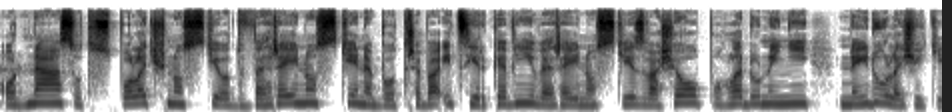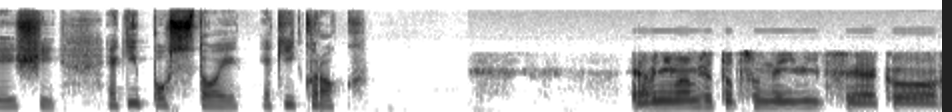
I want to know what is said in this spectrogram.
od nás, od společnosti, od veřejnosti nebo třeba i církevní veřejnosti z vašeho pohledu nyní nejdůležitější? Jaký postoj, jaký krok? Já vnímám, že to, co nejvíc jako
